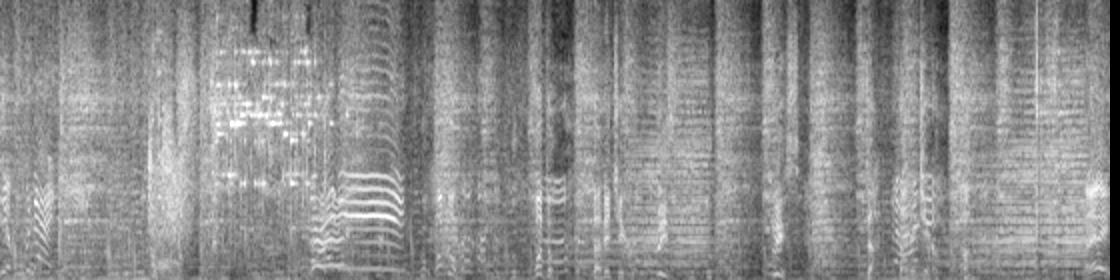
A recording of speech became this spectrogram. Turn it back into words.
చెప్పు డాడీ. వద్దు వద్దు. దానే చేయకు. Please please. దానే చేయకు. రేయ్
